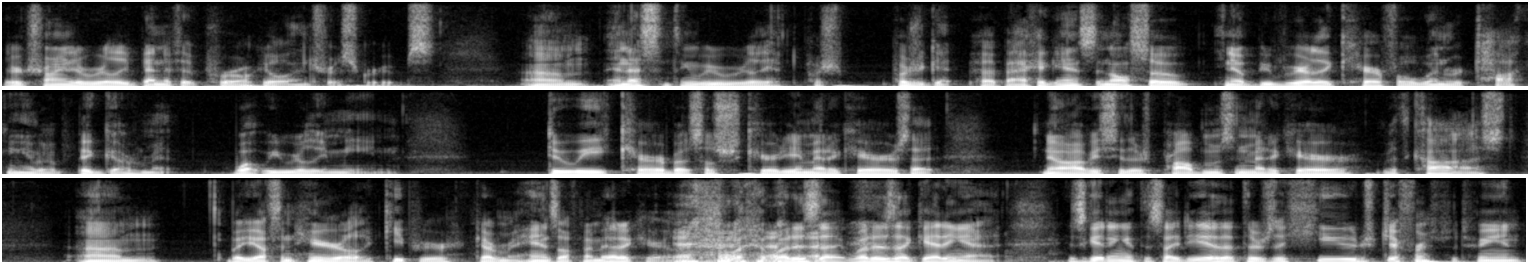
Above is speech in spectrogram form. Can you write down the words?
They're trying to really benefit parochial interest groups, um, and that's something we really have to push push uh, back against, and also you know be really careful when we're talking about big government what we really mean. Do we care about Social Security and Medicare? Is that you know obviously there's problems in Medicare with cost, um, but you often hear like keep your government hands off my Medicare. Like, what, what is that? What is that getting at? It's getting at this idea that there's a huge difference between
